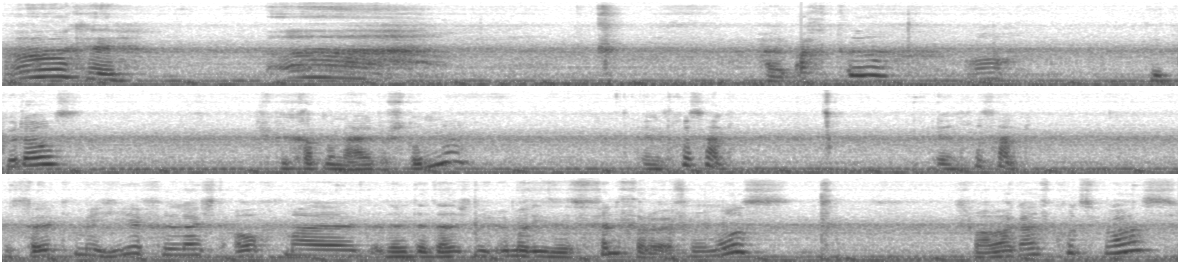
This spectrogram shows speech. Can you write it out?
Okay. Ah. Halb achte. Oh. Sieht gut aus. Ich spiele gerade mal eine halbe Stunde. Interessant. Interessant. Ich sollte mir hier vielleicht auch mal, dass ich nicht immer dieses Fenster öffnen muss. Ich mache mal ganz kurz was.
